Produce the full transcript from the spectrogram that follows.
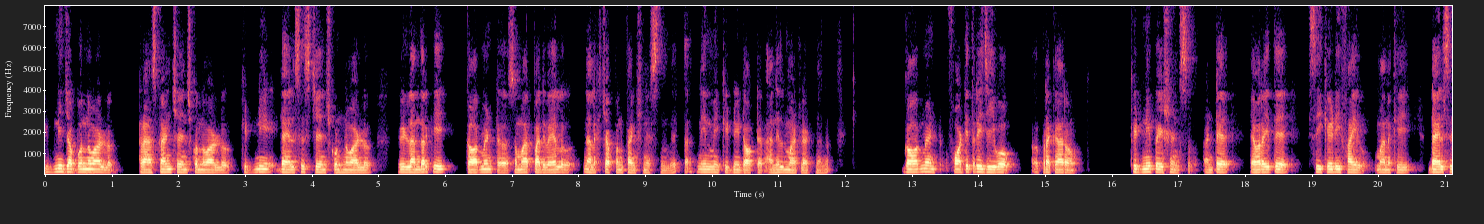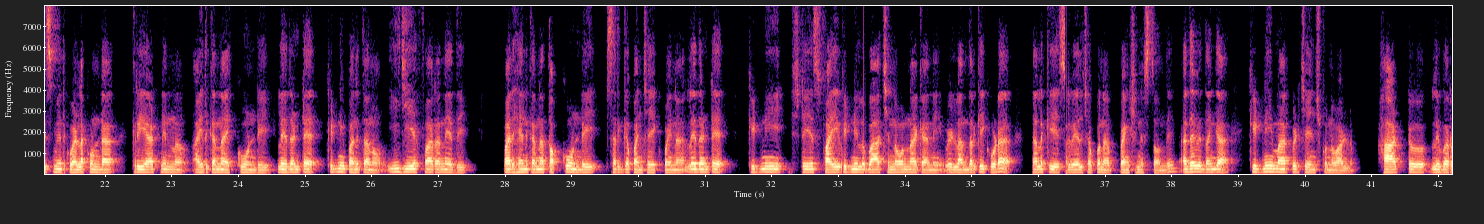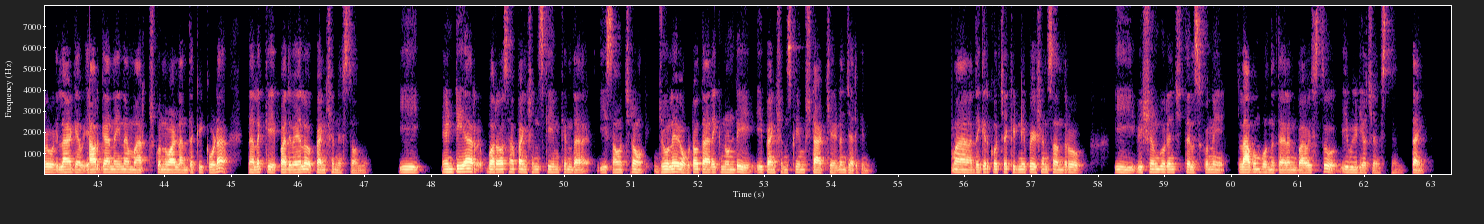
Kidney జబ్బు ఉన్న వాళ్ళు ట్రాన్స్ప్లాంట్ చేయించుకున్న వాళ్ళు కిడ్నీ డయాలసిస్ చేయించుకుంటున్న వాళ్ళు వీళ్ళందరికీ గవర్నమెంట్ సుమారు పదివేలు నెలకు చొప్పున పెన్షన్ ఇస్తుంది. నేను మీ కిడ్నీ డాక్టర్ అనిల్ మాట్లాడుతున్నాను. గవర్నమెంట్ ఫార్టీ త్రీ జీవో ప్రకారం కిడ్నీ పేషెంట్స్ అంటే ఎవరైతే సీకేడీ ఫైవ్ మనకి డయాలసిస్ మీదకి వెళ్ళకుండా క్రియాటినిన్ ఐదు కన్నా ఎక్కువ ఉండి లేదంటే కిడ్నీ పనితనం ఈజీఎఫ్ఆర్ అనేది పదిహేను కన్నా తక్కువ ఉండి సరిగ్గా పనిచేయకపోయినా లేదంటే కిడ్నీ స్టేజ్ ఫైవ్ కిడ్నీలు బాగా చిన్న ఉన్నా కానీ వీళ్ళందరికీ కూడా నెలకి వేలు చొప్పున పెన్షన్ ఇస్తుంది. అదేవిధంగా కిడ్నీ మార్పిడి చేయించుకున్న వాళ్ళు హార్ట్ లివర్ ఇలాగ ఆర్గాన్ అయినా మార్చుకున్న వాళ్ళందరికీ కూడా నెలకి పదివేలు పెన్షన్ ఇస్తుంది. ఈ ఎన్టీఆర్ భరోసా పెన్షన్ స్కీమ్ కింద ఈ సంవత్సరం జూలై ఒకటో తారీఖు నుండి ఈ పెన్షన్ స్కీమ్ స్టార్ట్ చేయడం జరిగింది. మా దగ్గరకు వచ్చే కిడ్నీ పేషెంట్స్ అందరూ ఈ విషయం గురించి తెలుసుకుని లాభం పొందుతారని భావిస్తూ ఈ వీడియో చేస్తాను థ్యాంక్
